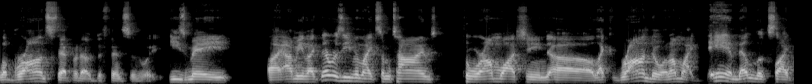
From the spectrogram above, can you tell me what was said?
LeBron stepping up defensively. He's made like I mean like there was even like sometimes to where I'm watching uh like Rondo and I'm like, damn, that looks like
